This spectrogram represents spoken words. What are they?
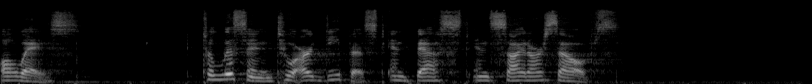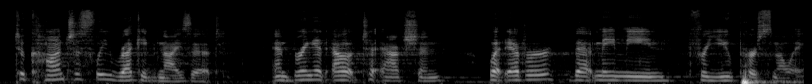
always. To listen to our deepest and best inside ourselves. To consciously recognize it and bring it out to action, whatever that may mean for you personally.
